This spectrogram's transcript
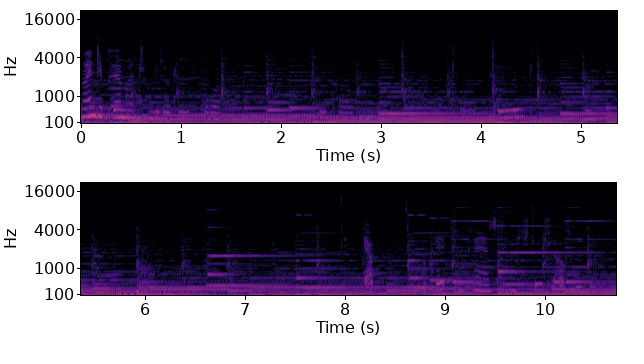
Nein, die Pam hat schon wieder durch, aber sie haben Tor gekillt. Ja, okay, wir können jetzt eigentlich durchlaufen.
